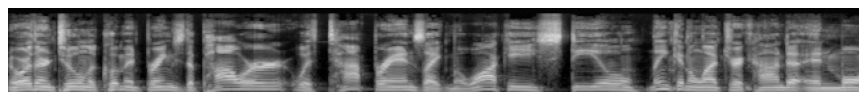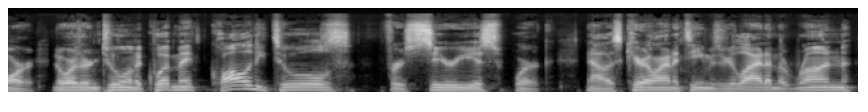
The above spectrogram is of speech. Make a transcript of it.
Northern Tool and Equipment brings the power with top brands like Milwaukee, Steel, Lincoln Electric, Honda, and more. Northern Tool and Equipment, quality tools for serious work. Now, this Carolina team has relied on the run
